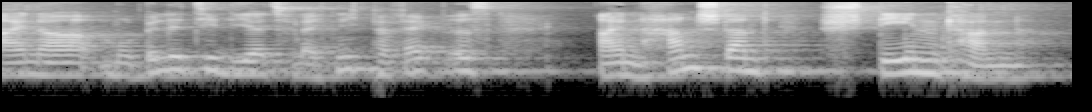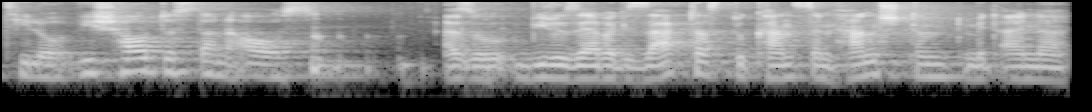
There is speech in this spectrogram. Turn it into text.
einer Mobility, die jetzt vielleicht nicht perfekt ist, einen Handstand stehen kann? Tilo, wie schaut es dann aus? Also, wie du selber gesagt hast, du kannst den Handstand mit einer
